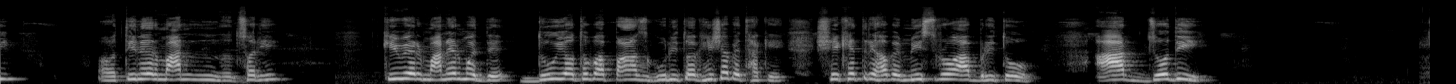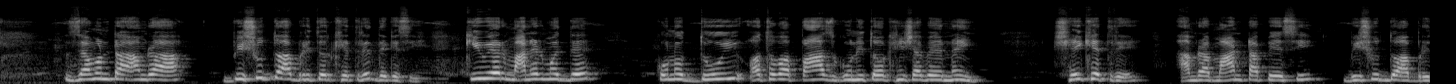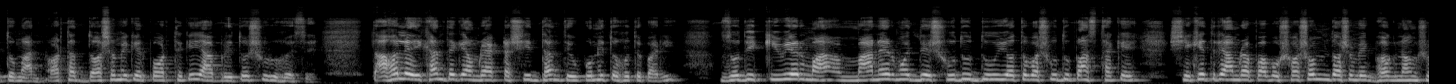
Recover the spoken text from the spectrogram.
তিনের মান, সরি কিউ এর মানের মধ্যে দুই অথবা পাঁচ গুণিতক হিসাবে থাকে, সেক্ষেত্রে হবে মিশ্র আবৃত। আর যদি যেমনটা আমরা বিশুদ্ধ আবৃতর ক্ষেত্রে দেখেছি। কিউ এর মানের মধ্যে কোনো দুই অথবা পাঁচ গুণিতক হিসাবে নেই। সেই ক্ষেত্রে আমরা মানটা পেয়েছি বিশুদ্ধ আবৃত মান, অর্থাৎ দশমিকের পর থেকেই আবৃত শুরু হয়েছে। তাহলে এখান থেকে আমরা একটা সিদ্ধান্তে উপনীত হতে পারি, যদি কিউয়ের মানের মধ্যে শুধু দুই অথবা শুধু পাঁচ থাকে, সেক্ষেত্রে আমরা পাবো সসম দশমিক ভগ্নাংশ।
